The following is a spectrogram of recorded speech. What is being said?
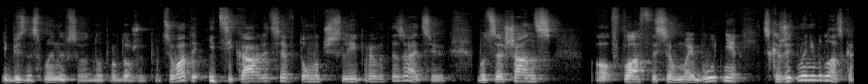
і бізнесмени все одно продовжують працювати і цікавляться в тому числі і приватизацією, бо це шанс. Вкластися в майбутнє. Скажіть мені, будь ласка,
